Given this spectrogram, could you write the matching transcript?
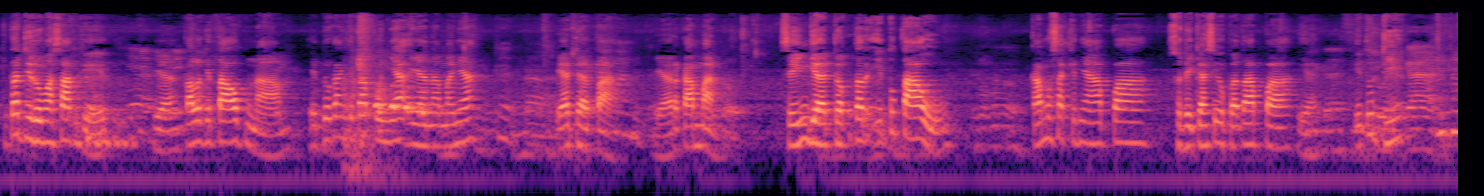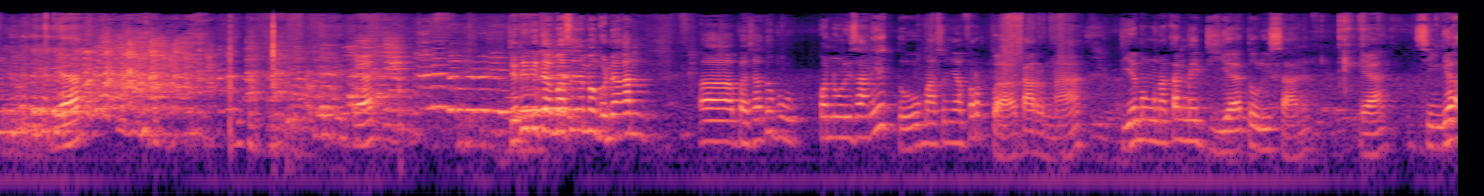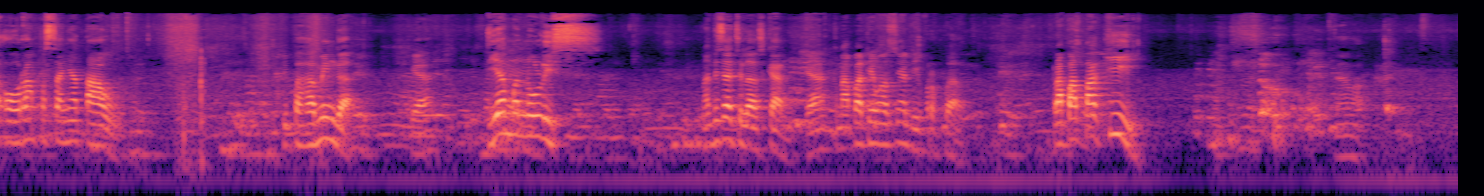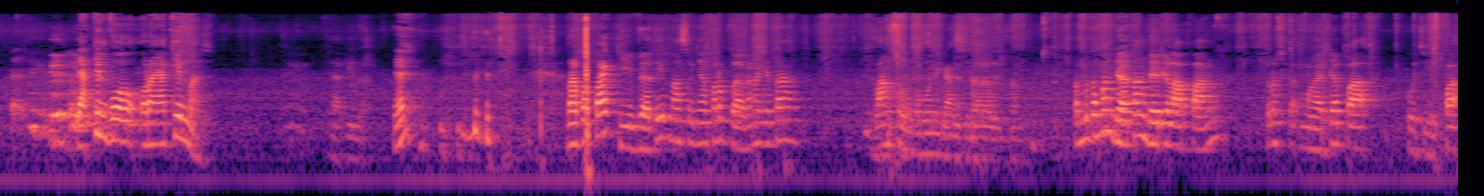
Kita di rumah sakit ya. Kalau kita opnam, itu kan kita punya yang namanya ya data, ya rekaman. Sehingga dokter itu tahu kamu sakitnya apa, sudah dikasih obat apa, ya. Itu di ya. ya. Jadi tidak maksudnya menggunakan eh, bahasa tubuh. Penulisan itu maksudnya verbal karena dia menggunakan media tulisan ya sehingga orang pesannya tahu. Dipahami enggak? Ya. Dia menulis. Nanti saya jelaskan ya, kenapa dia maksudnya di verbal. Rapat pagi. Ya. Yakin po orang yakin, Mas? Yakin. Ya? Rapat pagi berarti masuknya verbal karena kita langsung komunikasi. Teman-teman datang dari lapang terus menghadap Pak Puji, Pak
